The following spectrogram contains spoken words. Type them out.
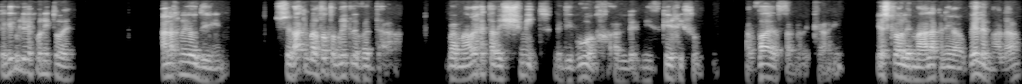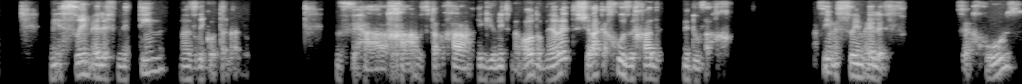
תגידו לי איפה אני טועה. אנחנו יודעים שרק בארצות הברית לבדה, במערכת הרשמית לדיווח על נזקי חיסון, הווירוס האמריקאי, יש כבר למעלה, כנראה הרבה למעלה, מ-20 אלף מתים מהזריקות הללו. והערכה, וזאת הערכה הגיונית מאוד, אומרת שרק אחוז אחד מדווח. אז אם 20 אלף זה אחוז,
